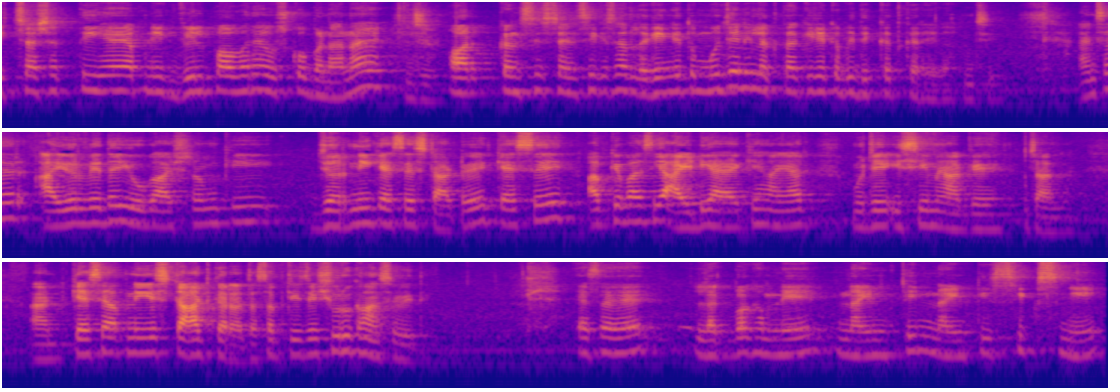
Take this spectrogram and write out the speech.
इच्छा शक्ति है अपनी एक विल पावर है उसको बनाना है और कंसिस्टेंसी के साथ लगेंगे तो मुझे नहीं लगता कि ये कभी दिक्कत करेगा। जी। एंड सर आयुर्वेदा योगाश्रम की जर्नी कैसे स्टार्ट हुई? कैसे आपके पास ये आइडिया आया कि हाँ यार मुझे इसी में आगे जाना है? एंड कैसे आपने ये स्टार्ट करा था? सब चीज़ें शुरू कहाँ से हुई थी? ऐसा है लगभग हमने 1996 में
